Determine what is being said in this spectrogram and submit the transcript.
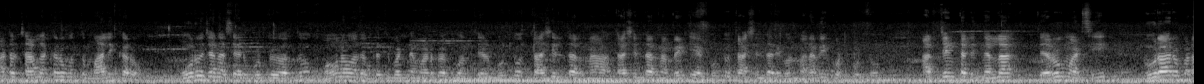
ಆಟೋ ಚಾಲಕರು ಮತ್ತು ಮಾಲೀಕರು ಮೂರು ಜನ ಸೇರಿಬಿಟ್ಟು ಇವತ್ತು ಮೌನವಾದ ಪ್ರತಿಭಟನೆ ಮಾಡಬೇಕು ಅಂತ ಹೇಳ್ಬಿಟ್ಟು ತಹಶೀಲ್ದಾರ್ನ ತಹಶೀಲ್ದಾರ್ನ ಭೇಟಿ ಆಗ್ಬಿಟ್ಟು ತಹಶೀಲ್ದಾರಿಗೆ ಒಂದು ಮನವಿ ಕೊಟ್ಬಿಟ್ಟು ಅರ್ಜೆಂಟಲ್ಲಿ ಇದನ್ನೆಲ್ಲ ತೆರವು ಮಾಡಿಸಿ ನೂರಾರು ಬಡ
